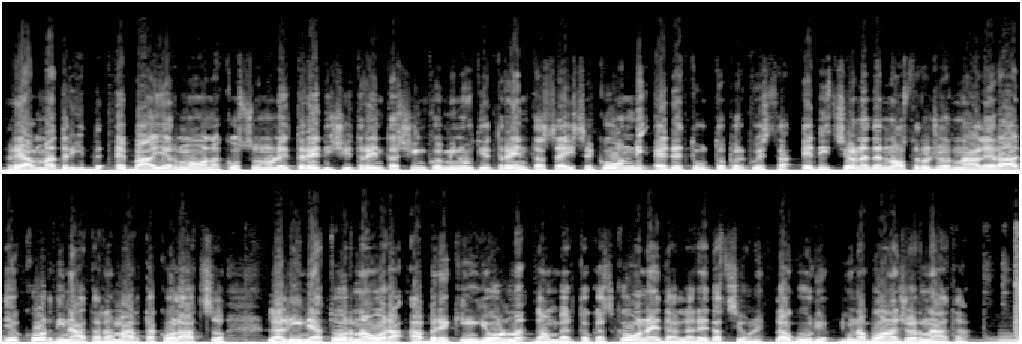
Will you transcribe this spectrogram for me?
Real Madrid e Bayern Monaco. Sono le 13, 35 minuti e 36 secondi ed è tutto per questa edizione del nostro giornale radio coordinata da Marta Colazzo. La linea torna ora a Breaking Yulm da Umberto Cascone e dalla redazione. L'augurio di una buona giornata.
